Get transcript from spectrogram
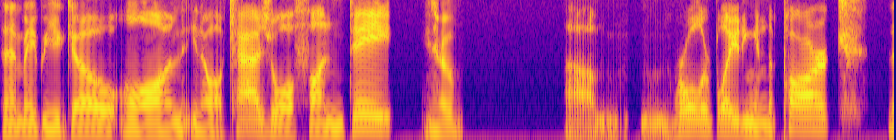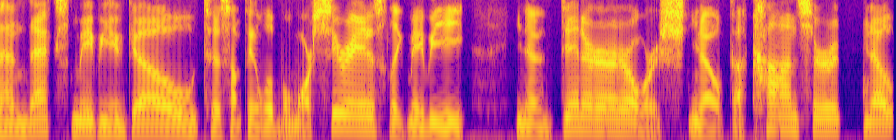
then maybe you go on you know a casual, fun date. You know, um, rollerblading in the park. Then next, maybe you go to something a little bit more serious, like maybe, you know, dinner or, you know, a concert, you know,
